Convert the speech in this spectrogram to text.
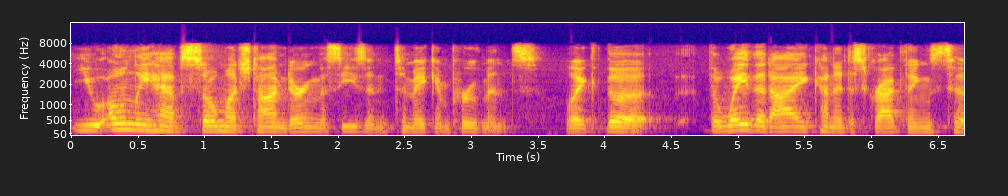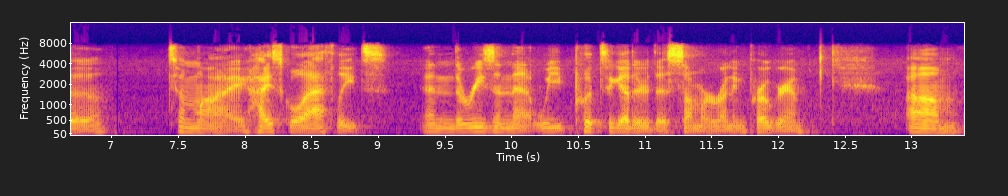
you only have so much time during the season to make improvements. Like the the way that I kind of describe things to to my high school athletes and the reason that we put together this summer running program um,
